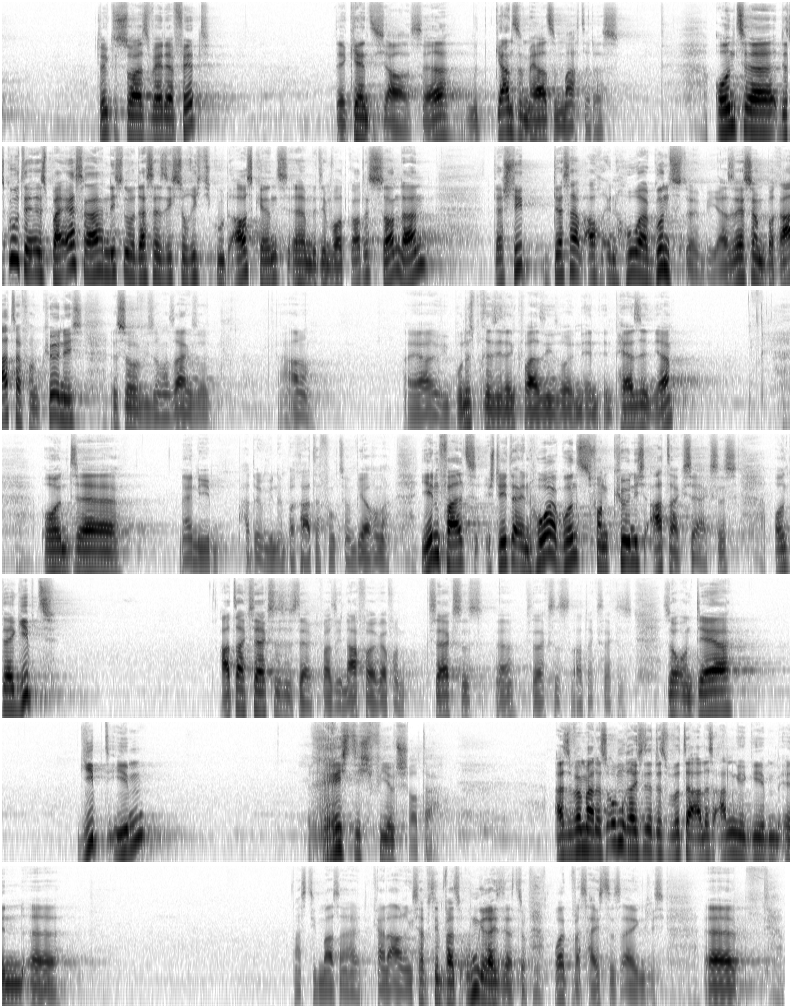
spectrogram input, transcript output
Klingt es so, als wäre der fit? Der kennt sich aus. Ja? Mit ganzem Herzen macht er das. Und äh, das Gute ist bei Esra nicht nur, dass er sich so richtig gut auskennt äh, mit dem Wort Gottes, sondern der steht deshalb auch in hoher Gunst irgendwie. Also er ist so ein Berater vom König, ist so, wie soll man sagen, so, keine Ahnung, naja, irgendwie Bundespräsident quasi so in, in, in Persien, ja. Und, äh, nein, eben, hat irgendwie eine Beraterfunktion, wie auch immer. Jedenfalls steht er in hoher Gunst von König Artaxerxes und er gibt, Artaxerxes ist der quasi Nachfolger von Xerxes, ja, Xerxes, Artaxerxes, so und der gibt ihm richtig viel Schotter. Also wenn man das umrechnet, das wird da alles angegeben in, äh, was ist die Maßeinheit? Keine Ahnung. Ich habe es jedenfalls umgerechnet. Ich dachte so, what, was heißt das eigentlich? Äh,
